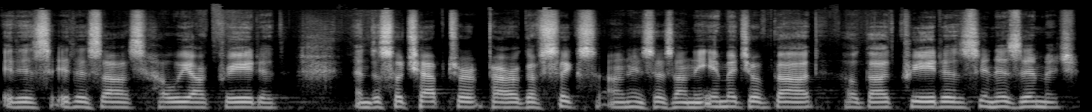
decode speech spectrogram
it is it is us, how we are created. And so chapter paragraph six on it says on the image of God, how God created us in his image.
